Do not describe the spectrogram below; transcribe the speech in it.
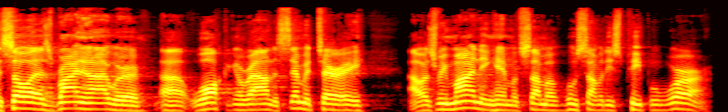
And so, as Brian and I were uh, walking around the cemetery, I was reminding him of some of who some of these people were.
